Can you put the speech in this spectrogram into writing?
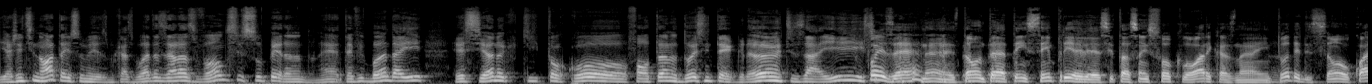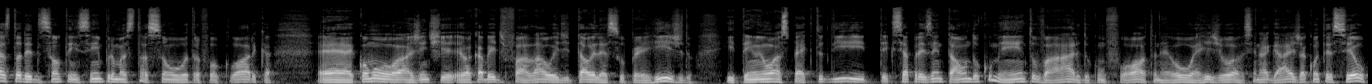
E a gente nota isso mesmo, que as bandas elas vão se superando, né? Teve banda aí esse ano que tocou faltando dois integrantes aí. Pois é, né? Então tem sempre eh, situações folclóricas, né? Em toda edição, ou quase toda edição, tem sempre uma situação ou outra folclórica. É, como a gente, eu acabei de falar, o edital ele é super rígido e tem o aspecto de ter que se apresentar um documento válido, com foto, né? Ou RJ, CNH, já aconteceu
